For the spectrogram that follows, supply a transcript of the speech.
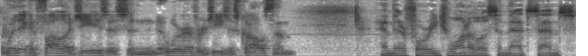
where they can follow Jesus and wherever Jesus calls them. And therefore, each one of us, in that sense,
